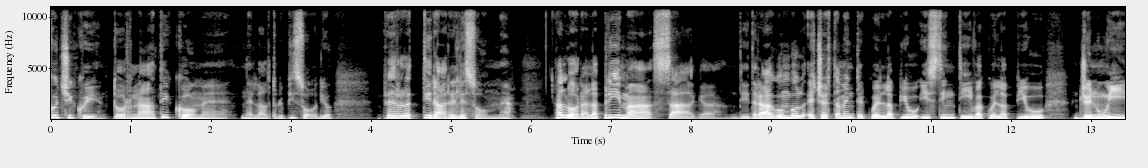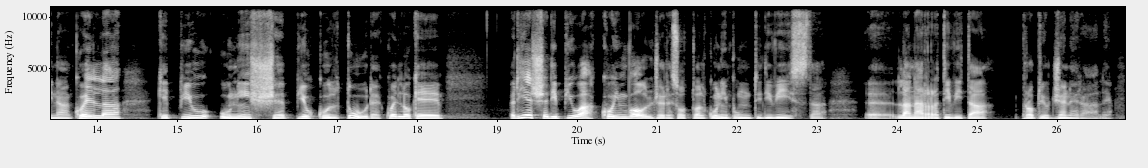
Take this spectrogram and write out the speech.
eccoci qui, tornati come nell'altro episodio per tirare le somme. Allora, la prima saga di Dragon Ball è certamente quella più istintiva, quella più genuina, quella che più unisce più culture, quello che riesce di più a coinvolgere sotto alcuni punti di vista eh, la narratività proprio generale.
